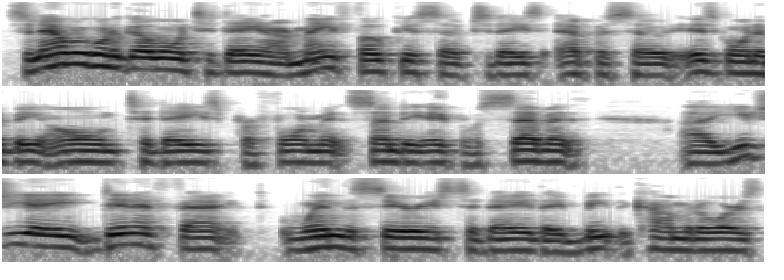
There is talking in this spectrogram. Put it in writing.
So now we're going to go on today, and our main focus of today's episode is going to be on today's performance, Sunday, April seventh. Uh, UGA did in fact win the series today. They beat the Commodores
